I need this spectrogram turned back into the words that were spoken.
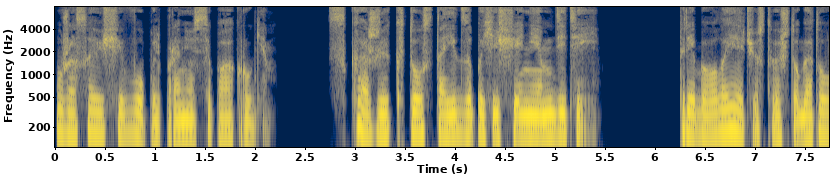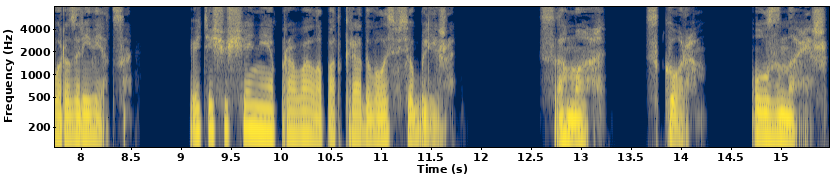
Ужасающий вопль пронесся по округе. «Скажи, кто стоит за похищением детей?» Требовала я, чувствуя, что готова разреветься. Ведь ощущение провала подкрадывалось все ближе. «Сама. Скоро. Узнаешь»,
